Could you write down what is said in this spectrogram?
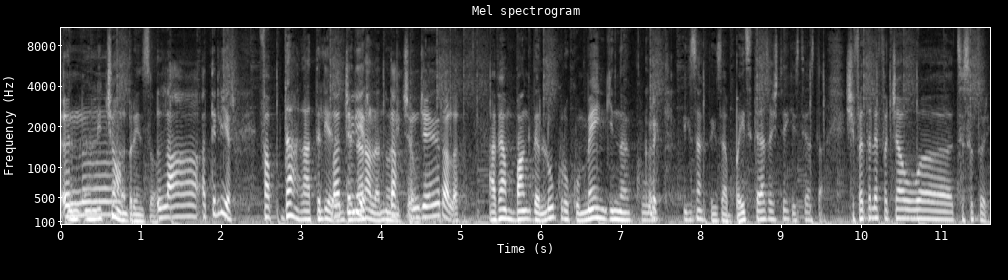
în, în, liceu am prins-o. La atelier. Fapt, da, la atelier, la în atelier. generală, nu da, liceu. în generală. Aveam banc de lucru cu menghină, cu... Corect. Exact, exact. Băieții trebuia să știe chestia asta. Și fetele făceau uh, țesături.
